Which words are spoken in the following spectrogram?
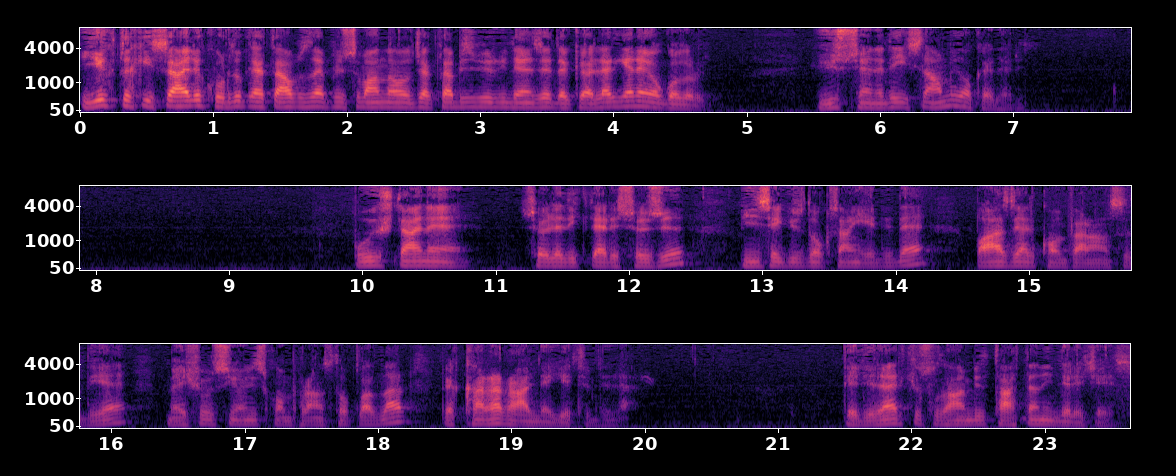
Yıktık İsrail'i kurduk etrafımızda hep Müslümanlar olacaklar. Biz bir gün denize dökerler gene yok oluruz. Yüz senede İslam'ı yok ederiz. Bu üç tane söyledikleri sözü 1897'de Basel Konferansı diye meşhur Siyonist konferans topladılar ve karar haline getirdiler. Dediler ki Sultanahmet'i tahttan indireceğiz.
